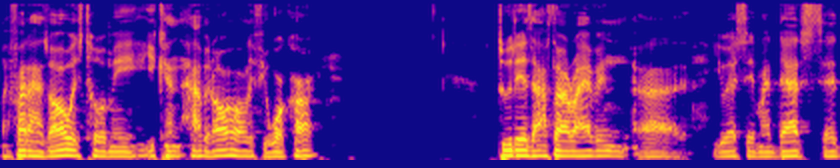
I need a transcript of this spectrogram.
my father has always told me you can have it all if you work hard. Two days after arriving uh, USA, my dad said,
